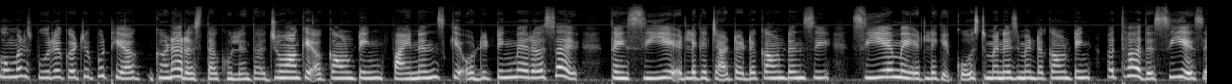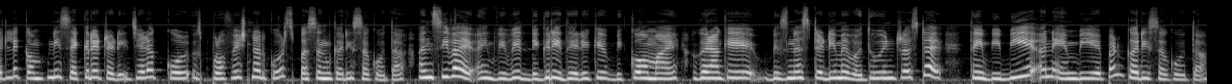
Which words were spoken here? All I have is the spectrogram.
કોમર્સ પૂરે કરશે પુઠિયા ઘણા રસ્તા ખુલતા. જો આ કે અકાઉન્ટિંગ ફાઇનાન્સ કે ઓડિટિંગમાં રસ આવે ત્યાં સીએ એટલે કે ચાર્ટર્ડ એકાઉન્ટન્સી સીએમએ એટલે કે કોસ્ટ મેનેજમેન્ટ અકાઉન્ટિંગ અથવા તો સીએસ એટલે કંપની સેક્રેટરી જેવા પ્રોફેશનલ કોર્સ પસંદ કરી શકો હતા અને સિવાય અહીં વિવિધ ડિગ્રી જેરી કે બીકોમ આવે અગર આ કે બિઝનેસ સ્ટડીમાં વધુ ઇન્ટરેસ્ટ આવે તો અહીં બીબીએ અને એમબીએ પણ કરી શકો હતા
